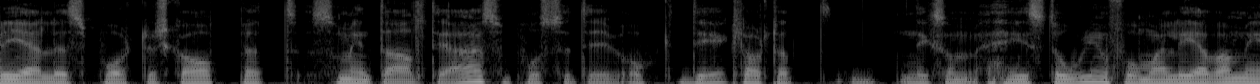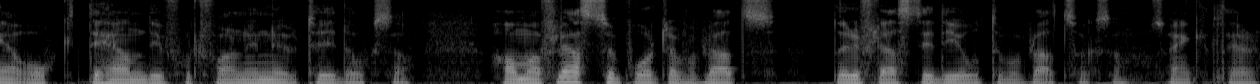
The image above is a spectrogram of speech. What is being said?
det gäller supporterskapet som inte alltid är så positiv. Och det är klart att liksom, historien får man leva med och det händer ju fortfarande i nutid också. Har man flest supportrar på plats, då är det flest idioter på plats också. Så enkelt är det.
